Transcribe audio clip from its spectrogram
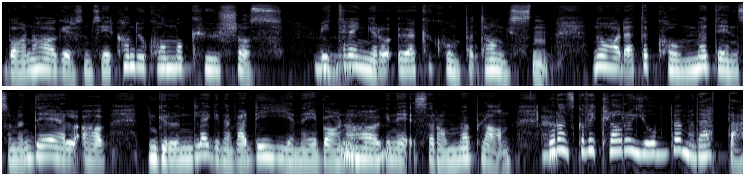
barnehager som sier kan du komme og kurse oss, vi mm. trenger å øke kompetansen. Nå har dette kommet inn som en del av den grunnleggende verdiene i barnehagenes mm. rammeplan. Hvordan skal vi klare å jobbe med dette?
